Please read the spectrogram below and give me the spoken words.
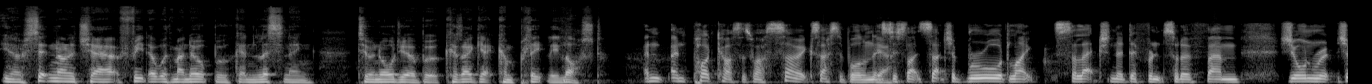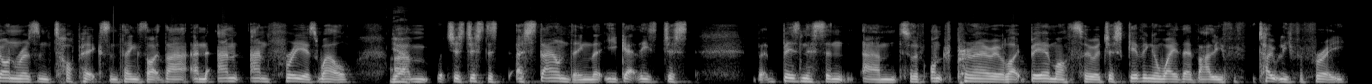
you know sitting on a chair, feet up with my notebook and listening to an audiobook because I get completely lost and and podcasts as well so accessible and it's yeah. just like such a broad like selection of different sort of um, genre genres and topics and things like that and and and free as well yeah. um, which is just astounding that you get these just business and um, sort of entrepreneurial like beer moths who are just giving away their value for totally for free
